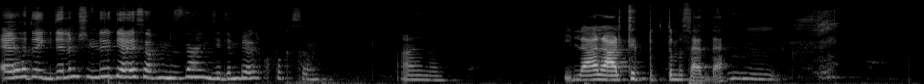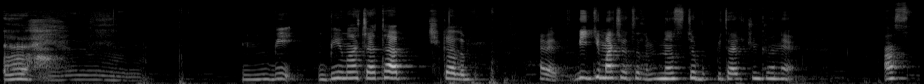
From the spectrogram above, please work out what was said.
Evet hadi gidelim şimdi diğer hesabımızdan gidelim. Biraz kupa kasalım. Aynen. Bilal artık bıktım senden. Eh. bir, bir maç atıp çıkalım. Evet bir iki maç atalım. Nasıl çabuk biter çünkü hani az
